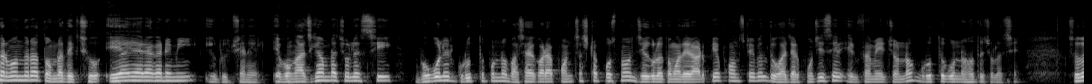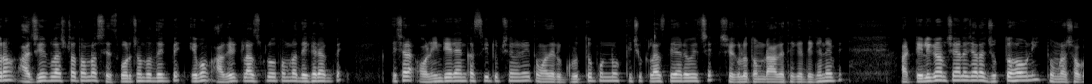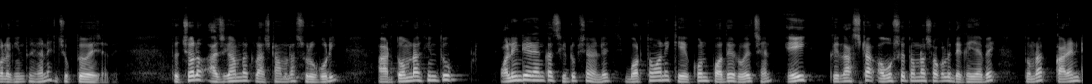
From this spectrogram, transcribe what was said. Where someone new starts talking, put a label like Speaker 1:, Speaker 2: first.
Speaker 1: নমস্কার বন্ধুরা, তোমরা দেখছ এআইআর একাডেমি ইউটিউব চ্যানেল এবং আজকে আমরা চলে এসেছি ভূগোলের গুরুত্বপূর্ণ, বাছাই করা পঞ্চাশটা প্রশ্ন যেগুলো তোমাদের আরপিএফ কনস্টেবল দু হাজার পঁচিশের এক্সামের জন্য গুরুত্বপূর্ণ হতে চলেছে। সুতরাং আজকের ক্লাসটা তোমরা শেষ পর্যন্ত দেখবে এবং আগের ক্লাসগুলো তোমরা দেখে রাখবে। এছাড়া অল ইন্ডিয়া র্যাঙ্কার্স ইউটিউব চ্যানেলে তোমাদের গুরুত্বপূর্ণ কিছু ক্লাস দেওয়া রয়েছে, সেগুলো তোমরা আগে থেকে দেখে নেবে। আর টেলিগ্রাম চ্যানেলে যারা যুক্ত হওনি, তোমরা সকলে কিন্তু এখানে যুক্ত হয়ে যাবে। তো চলো আজকে আমরা ক্লাসটা আমরা শুরু করি। আর তোমরা কিন্তু অল ইন্ডিয়া র্যাঙ্কার্স ইউটিউব চ্যানেলে বর্তমানে কে কোন পদে রয়েছেন, এই ক্লাসটা অবশ্যই তোমরা সকলে দেখে যাবে। তোমরা কারেন্ট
